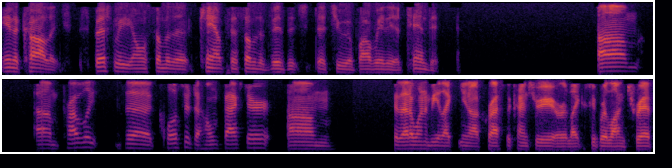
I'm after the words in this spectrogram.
in a college, especially on some of the camps and some of the visits that you have already attended? Um, um, probably the closer to home factor. Um, because I don't want to be like you know across the country or like super long trip.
